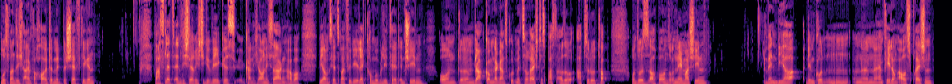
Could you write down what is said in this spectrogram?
muss man sich einfach heute mit beschäftigen. Was letztendlich der richtige Weg ist, kann ich auch nicht sagen, aber wir haben uns jetzt mal für die Elektromobilität entschieden und ähm, ja, kommen da ganz gut mit zurecht. Das passt also absolut top. Und so ist es auch bei unseren Nähmaschinen. Wenn wir dem Kunden eine Empfehlung aussprechen,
